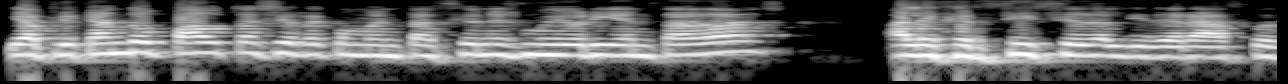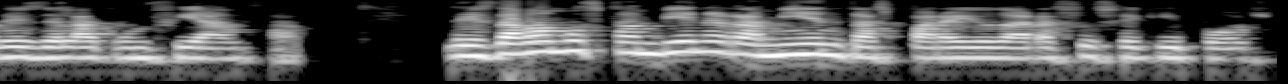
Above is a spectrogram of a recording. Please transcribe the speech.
y aplicando pautas y recomendaciones muy orientadas al ejercicio del liderazgo desde la confianza. Les dábamos también herramientas para ayudar a sus equipos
